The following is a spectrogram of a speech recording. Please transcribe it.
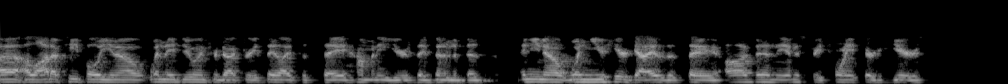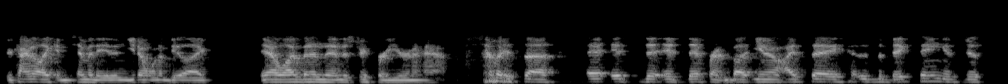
uh, a lot of people you know when they do introductories they like to say how many years they've been in the business and you know when you hear guys that say oh i've been in the industry 20 30 years you're kind of like intimidated and you don't want to be like yeah, well, I've been in the industry for a year and a half, so it's uh, it's it's different. But you know, I'd say the big thing is just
